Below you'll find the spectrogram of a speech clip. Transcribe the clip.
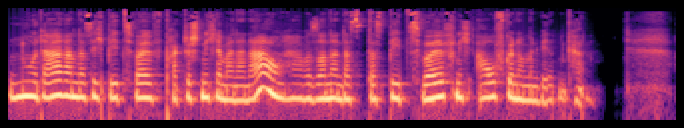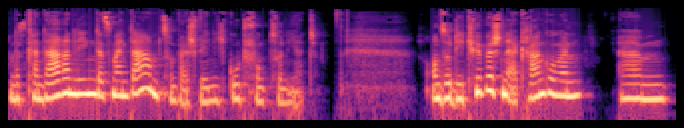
nur daran, dass ich B12 praktisch nicht in meiner Nahrung habe, sondern dass das B12 nicht aufgenommen werden kann. Und das kann daran liegen, dass mein Darm zum Beispiel nicht gut funktioniert. Und so die typischen Erkrankungen ähm,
